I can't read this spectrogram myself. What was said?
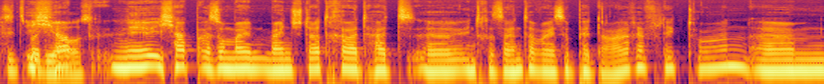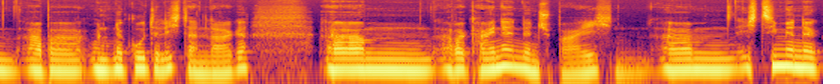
sieht es bei ich dir hab, aus? Nee, ich habe, also mein, mein Stadtrat hat äh, interessanterweise Pedalreflektoren ähm, aber, und eine gute Lichtanlage, ähm, aber keine in den Speichen. Ähm, ich ziehe mir eine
